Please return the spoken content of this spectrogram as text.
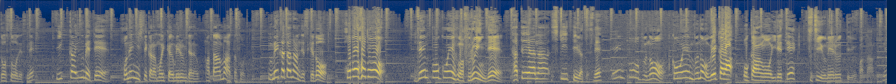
土葬ですね。一回埋めて骨にしてからもう一回埋めるみたいなパターンもあったそうです。埋め方なんですけどほぼほぼ前方後円墳は古いんで縦穴式っていうやつですね。遠方部の後円部の上からお棺を入れて土埋めるっていうパターンですね。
